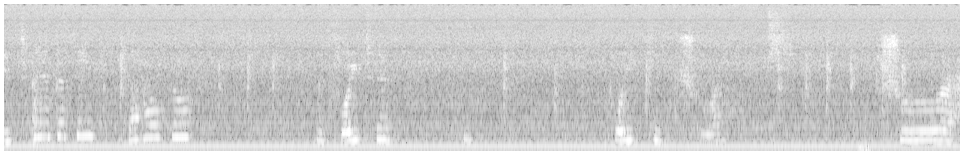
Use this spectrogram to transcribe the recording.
Inflated, I think. Goes? Inflated. Inflated traps. Trap.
